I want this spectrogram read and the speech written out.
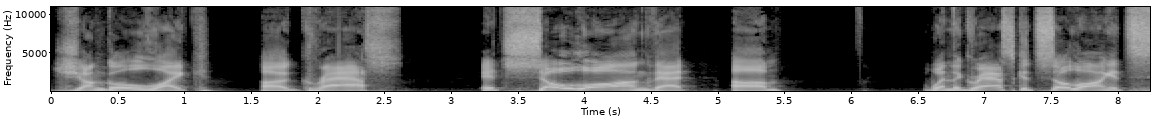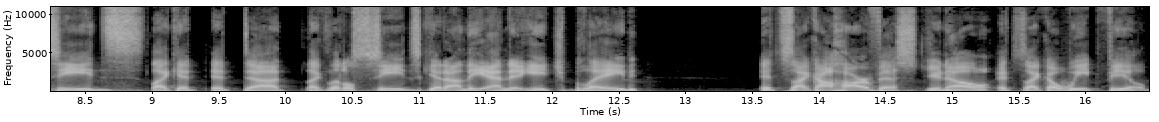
jungle like uh, grass. It's so long that um, when the grass gets so long it seeds like it it uh, like little seeds get on the end of each blade. It's like a harvest you know? It's like a wheat field.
